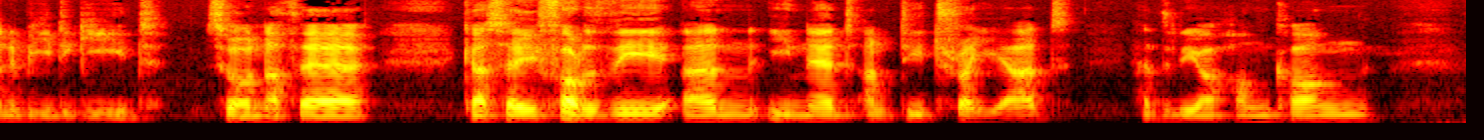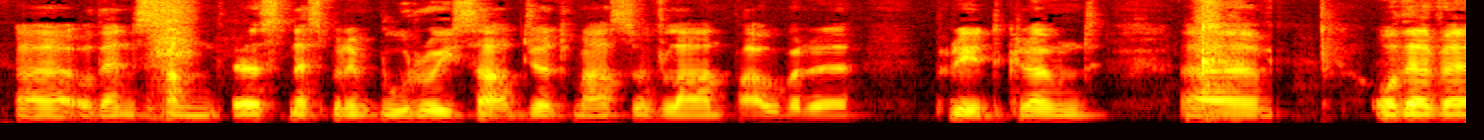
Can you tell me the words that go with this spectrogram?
yn y byd i gyd. So nath e cael ei fforddi yn uned anti-treiad, heddlu o Hong Kong, uh, oedd e'n Sandhurst nes bod e'n bwrw i sarjad mas o flan pawb ar y parade ground. Um, oedd e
